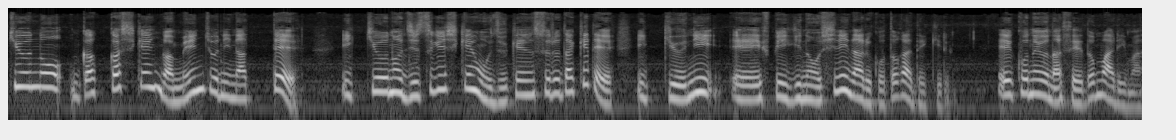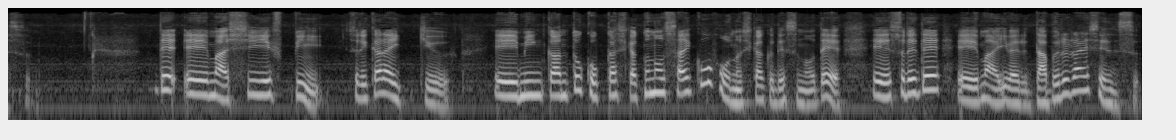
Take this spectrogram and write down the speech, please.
級の学科試験が免除になって1級の実技試験を受験するだけで1級に AFP 技能士になることができる、えー、このような制度もあります。で、えー、まあ CFP それから1級、えー、民間と国家資格の最高峰の資格ですので、えー、それで、えーまあ、いわゆるダブルライセンス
